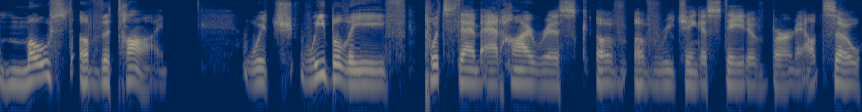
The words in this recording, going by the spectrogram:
most of the time which we believe puts them at high risk of, of reaching a state of burnout. So,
